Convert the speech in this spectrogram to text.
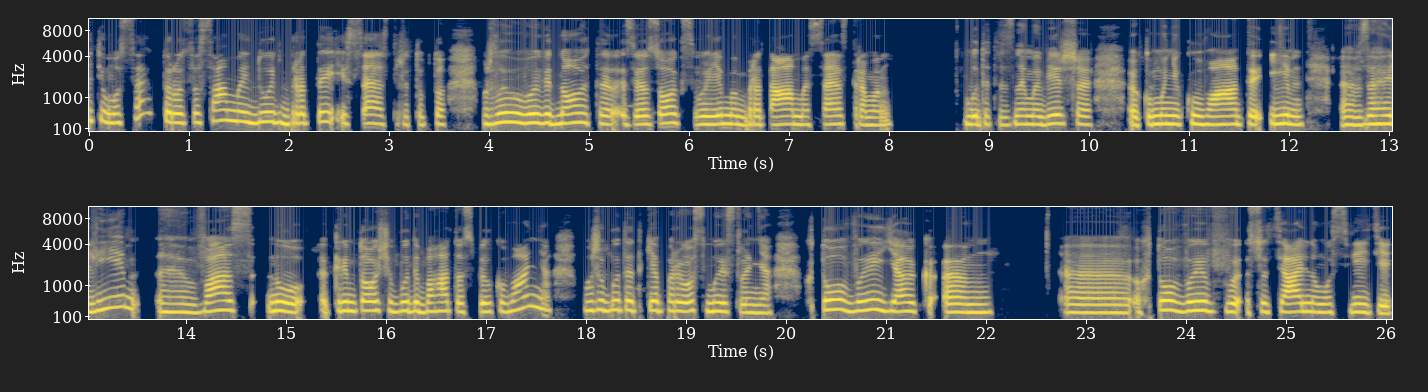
третьому сектору, це саме йдуть брати і сестри. Тобто, можливо, ви відновите зв'язок з своїми братами, сестрами. Будете з ними більше е, комунікувати, і е, взагалі е, вас, ну крім того, що буде багато спілкування, може бути таке переосмислення, хто ви як. ем, хто ви в соціальному світі,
